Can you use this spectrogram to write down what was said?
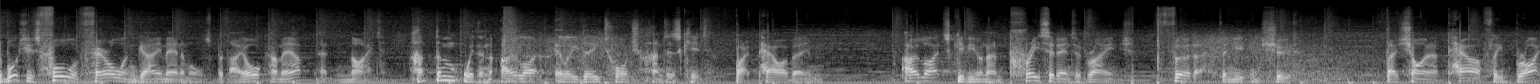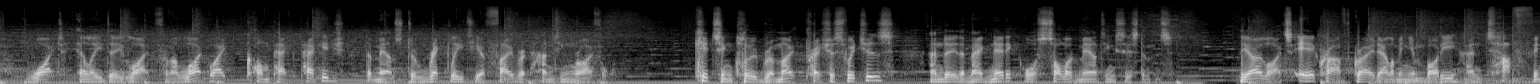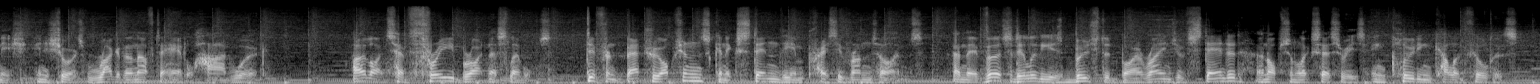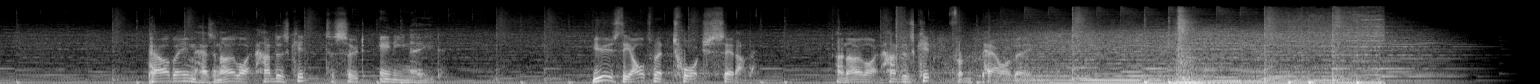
The bush is full of feral and game animals, but they all come out at night. Hunt them with an Olight LED Torch Hunter's Kit by Powa Beam. Olights give you an unprecedented range, further than you can shoot. They shine a powerfully bright white LED light from a lightweight compact package that mounts directly to your favourite hunting rifle. Kits include remote pressure switches and either magnetic or solid mounting systems. The Olight's aircraft grade aluminium body and tough finish ensure it's rugged enough to handle hard work. Olights have three brightness levels. Different battery options can extend the impressive run times and their versatility is boosted by a range of standard and optional accessories including coloured filters. Powa Beam has an Olight Hunter's Kit to suit any need. Use the ultimate torch setup, an Olight Hunter's Kit from Powa Beam.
